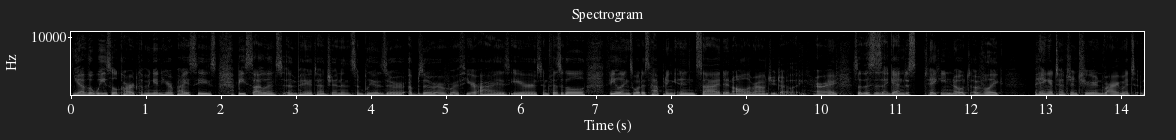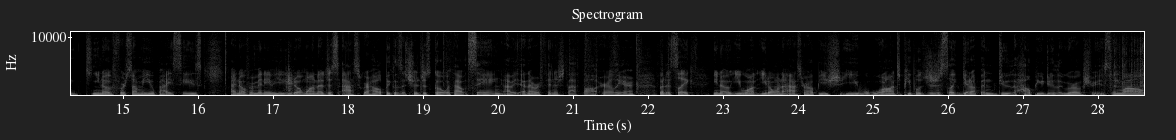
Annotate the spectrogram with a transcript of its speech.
You have the weasel card coming in here, Pisces. Be silent and pay attention and simply observe, observe with your eyes, ears, and physical feelings what is happening inside and all around you, darling. All right. So, this is again just taking note of like paying attention to your environment. You know, for some of you Pisces, I know for many of you, you don't want to just ask for help because it should just go without saying. I, I never finished that thought earlier, but it's like, you know, you want, you don't want to ask for help. You should, you want people to just like get up and do, help you do the groceries. And well,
